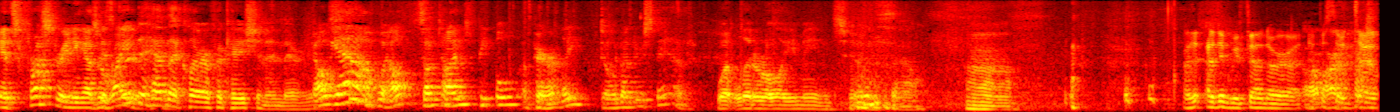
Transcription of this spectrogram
it's frustrating as a It's writer. good to have that clarification in there. yes. Oh yeah, well, sometimes people apparently don't understand. What literally means. yeah. So, I, th- I think we found our uh, Our- episode title.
